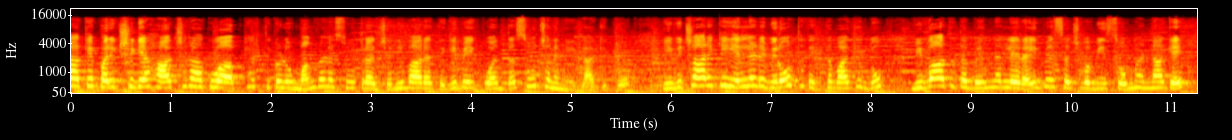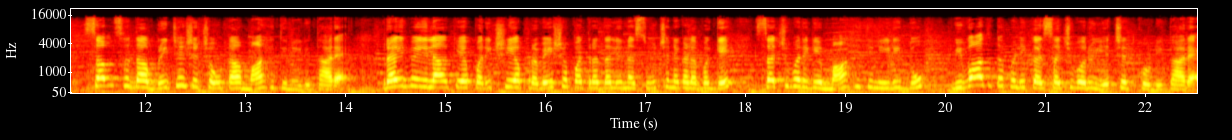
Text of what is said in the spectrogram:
ಇಲಾಖೆ ಪರೀಕ್ಷೆಗೆ ಹಾಜರಾಗುವ ಅಭ್ಯರ್ಥಿಗಳು ಮಂಗಳಸೂತ್ರ ಜನಿವಾರ ತೆಗಿಬೇಕು ಅಂತ ಸೂಚನೆ ನೀಡಲಾಗಿತ್ತು. ಈ ವಿಚಾರಕ್ಕೆ ಎಲ್ಲೆಡೆ ವಿರೋಧ ವ್ಯಕ್ತವಾಗಿದ್ದು, ವಿವಾದದ ಬೆನ್ನಲ್ಲೇ ರೈಲ್ವೆ ಸಚಿವ ವಿ ಸೋಮಣ್ಣಗೆ ಸಂಸದ ಬ್ರಿಜೇಶ್ ಚೌಟ ಮಾಹಿತಿ ನೀಡಿದ್ದಾರೆ. ರೈಲ್ವೆ ಇಲಾಖೆಯ ಪರೀಕ್ಷೆಯ ಪ್ರವೇಶ ಪತ್ರದಲ್ಲಿನ ಸೂಚನೆಗಳ ಬಗ್ಗೆ ಸಚಿವರಿಗೆ ಮಾಹಿತಿ ನೀಡಿದ್ದು, ವಿವಾದದ ಬಳಿಕ ಸಚಿವರು ಎಚ್ಚೆತ್ತುಕೊಂಡಿದ್ದಾರೆ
